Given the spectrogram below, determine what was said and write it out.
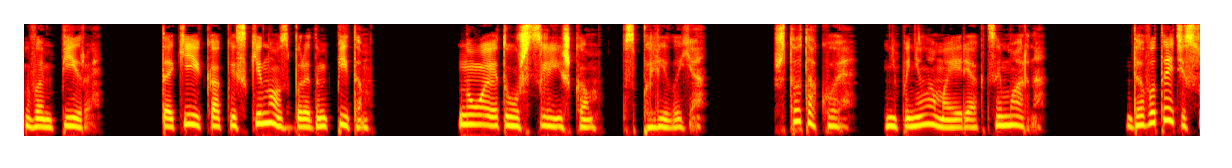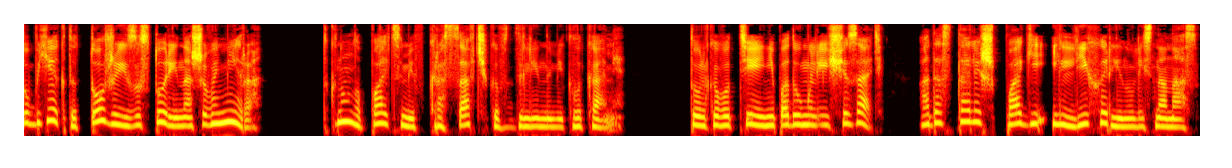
Вампиры. Такие, как из кино с Брэдом Питом. «Ну, это уж слишком», — вспылила я. «Что такое?» — не поняла моей реакции Марна. «Да вот эти субъекты тоже из истории нашего мира», — ткнула пальцами в красавчиков с длинными клыками. Только вот те и не подумали исчезать, а достали шпаги и лихо ринулись на нас.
